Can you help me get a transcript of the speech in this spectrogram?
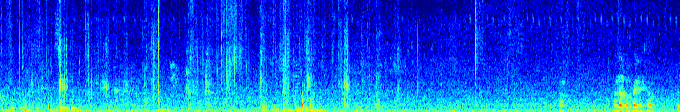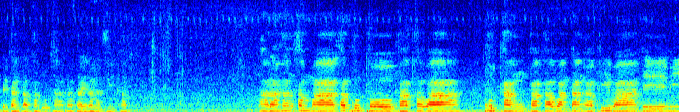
ก็หมดนี่ซีดี ครับอันดับต่อไปนะครับ จะเป็น การกล่าวคำบูชาพระไตรรัตนศีครับอาระหังสัมมาสัมพุทโธภาควา พุทธังภาควันตังอภิวาเทมิ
